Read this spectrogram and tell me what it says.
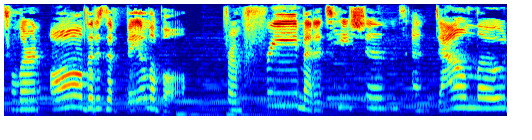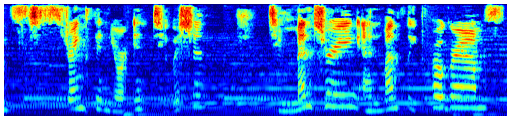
to learn all that is available from free meditations and downloads to strengthen your intuition to mentoring and monthly programs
